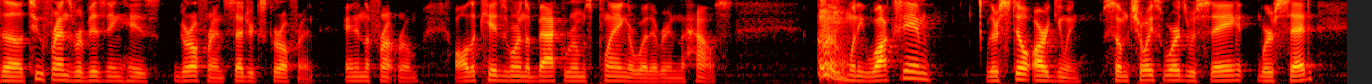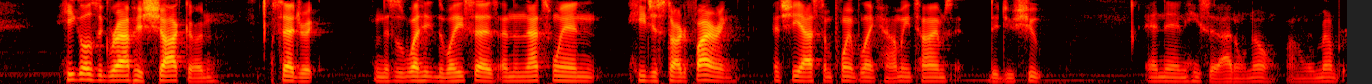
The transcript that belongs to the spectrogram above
the two friends were visiting his girlfriend, Cedric's girlfriend, and in the front room. All the kids were in the back rooms playing or whatever in the house. when he walks in, they're still arguing. Some choice words were saying were said. He goes to grab his shotgun, Cedric, and this is what he what he says, and then that's when he just started firing. And she asked him point blank, "How many times did you shoot?" And then he said, "I don't know. I don't remember."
